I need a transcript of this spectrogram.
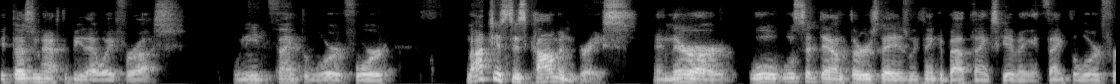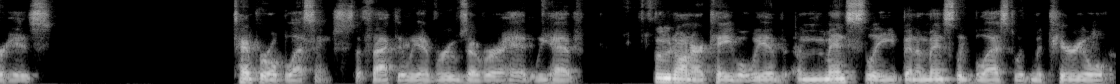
it doesn't have to be that way for us. We need to thank the Lord for not just his common grace. And there are we'll we'll sit down Thursday as we think about Thanksgiving and thank the Lord for his temporal blessings the fact that we have roofs over our head we have food on our table. We have immensely been immensely blessed with material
